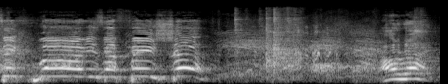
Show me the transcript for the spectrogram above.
Traffic war is a fiction. All right.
